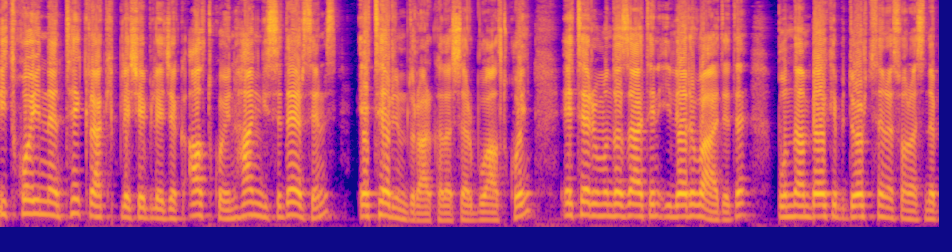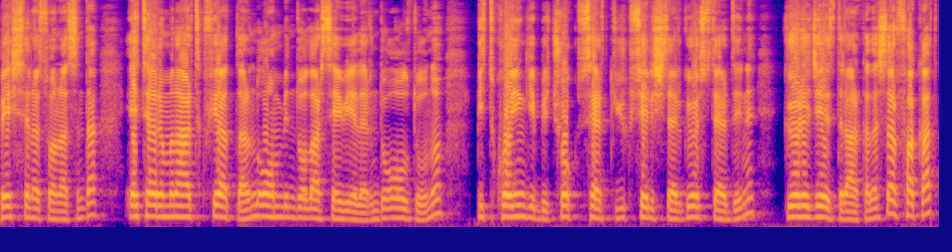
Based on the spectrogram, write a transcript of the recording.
Bitcoin'le tek rakipleşebilecek altcoin hangisi derseniz Ethereum'dur arkadaşlar bu altcoin. Ethereum'un da zaten ileri vadede bundan belki bir 4 sene sonrasında 5 sene sonrasında Ethereum'un artık fiyatlarının 10 bin dolar seviyelerinde olduğunu Bitcoin gibi çok sert yükselişler gösterdiğini göreceğizdir arkadaşlar. Fakat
